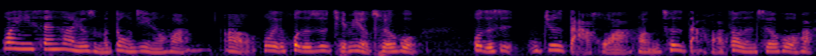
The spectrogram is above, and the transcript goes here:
万一山上有什么动静的话啊，或或者是前面有车祸。或者是就是打滑哈，你车子打滑造成车祸的话，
